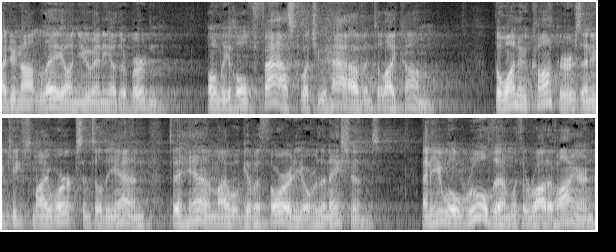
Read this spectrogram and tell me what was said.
I do not lay on you any other burden. Only hold fast what you have until I come. The one who conquers and who keeps my works until the end, to him I will give authority over the nations and he will rule them with a rod of iron,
